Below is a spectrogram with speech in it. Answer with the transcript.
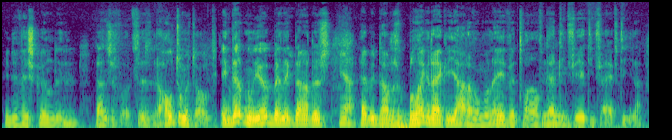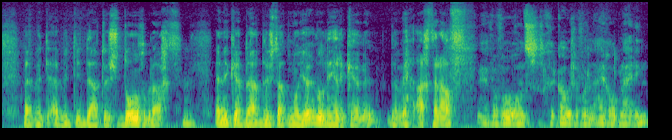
In de wiskunde Hmm. enzovoort. Dus De automethode. In dat milieu ben ik daar dus Ja. heb ik daar dus belangrijke jaren van mijn leven, 12, Mm. 13, 14, 15 jaar, heb ik, heb ik die daar tussendoor gebracht. Mm. En ik heb daar dus dat milieu wel leren kennen, dat achteraf. En vervolgens gekozen voor een eigen opleiding.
